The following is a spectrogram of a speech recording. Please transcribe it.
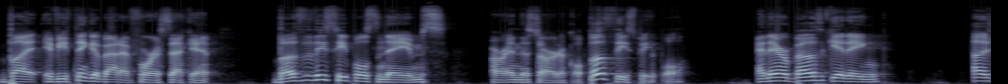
but if you think about it for a second both of these people's names are in this article both these people and they are both getting a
